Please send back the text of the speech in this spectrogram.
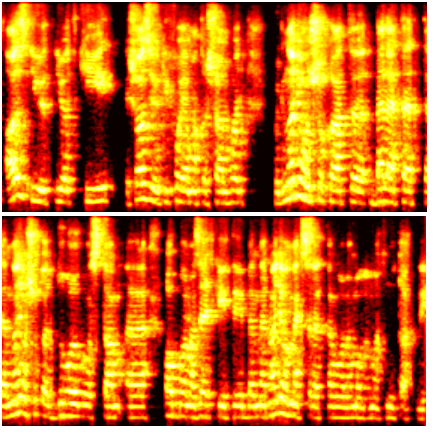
az jött, jött ki, és az jön ki folyamatosan, hogy, hogy nagyon sokat beletettem, nagyon sokat dolgoztam abban az egy-két évben, mert nagyon meg szerettem volna magamat mutatni.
